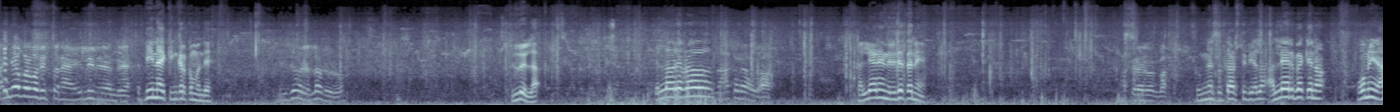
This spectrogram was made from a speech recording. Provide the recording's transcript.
ಹಂಗೆ ಬರ್ಬೋದಿತ್ತಾನೆ ಇಲ್ಲಿ ಅಂದ್ರೆ. ನೀನು ಯಾಕೆ ಹಿಂಗೆ ಕರ್ಕೊಂಬಂದೆ? ನಿಜವ್ರು ಎಲ್ಲರೂ ಇವರು ಇಲ್ಲೂ ಇಲ್ಲ. ಎಲ್ಲವರೇ ಬ್ರೋ? ಆ ಕಡೆ ಅವರು? ಕಲ್ಯಾಣಿ ಅಂದ್ರೆ ಇದೆ ತಾನೆ. ಆ ಕಡೆ ಇರೋರು ಬಾ. ಸುಮ್ಮನೆ ಸುತ್ತಾಡ್ಸ್ತಿದ್ಯಲ್ಲ ಅಲ್ಲೇ ಇರ್ಬೇಕೇನೋ. ಓಮ್ನಿನಾ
